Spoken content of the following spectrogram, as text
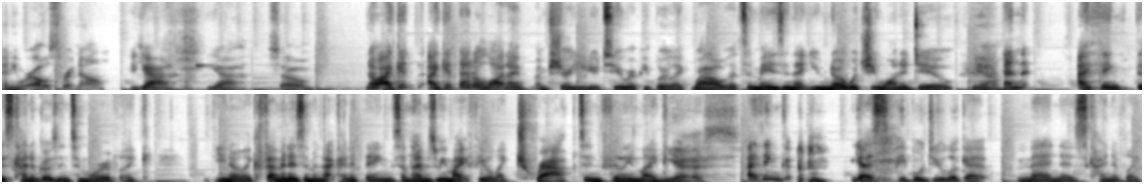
anywhere else right now. Yeah, yeah. So No, I get I get that a lot, and I, I'm sure you do too. Where people are like, "Wow, that's amazing that you know what you want to do," yeah, and I think this kind of goes into more of like, you know, like feminism and that kind of thing. Sometimes we might feel like trapped and feeling like yes, I think yes, people do look at men as kind of like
